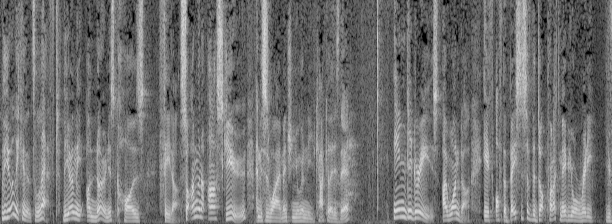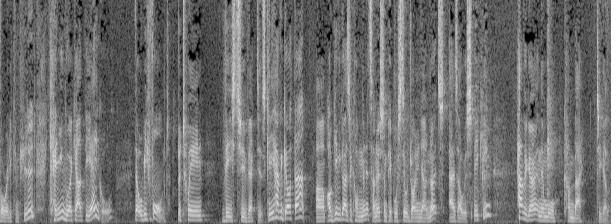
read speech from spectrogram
the only thing that's left, the only unknown is cos theta. So I'm going to ask you, and this is why I mentioned you're going to need calculators there, in degrees, I wonder if off the basis of the dot product, maybe you're already, you've already computed, can you work out the angle that will be formed between these two vectors? Can you have a go at that? Um, I'll give you guys a couple minutes. I know some people are still jotting down notes as I was speaking. Have a go and then we'll come back together.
